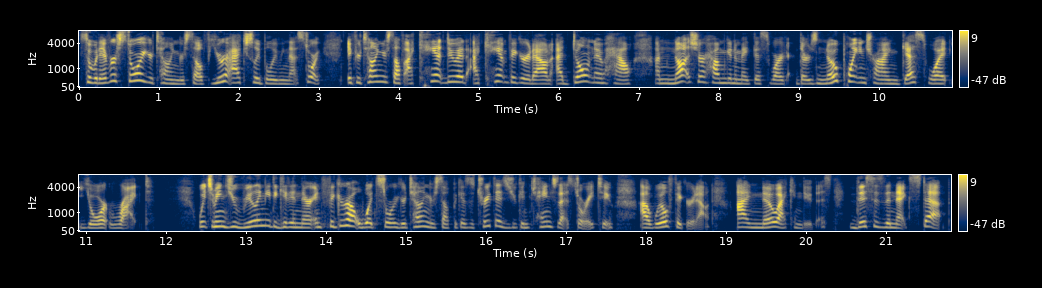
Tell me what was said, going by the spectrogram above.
So, whatever story you're telling yourself, you're actually believing that story. If you're telling yourself, I can't do it, I can't figure it out, I don't know how, I'm not sure how I'm going to make this work, there's no point in trying, guess what? You're right. Which means you really need to get in there and figure out what story you're telling yourself because the truth is, you can change that story too. I will figure it out. I know I can do this. This is the next step.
